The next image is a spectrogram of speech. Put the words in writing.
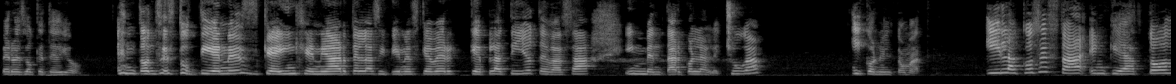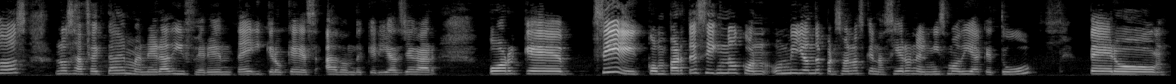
pero es lo que te dio. Entonces tú tienes que ingeniártelas y tienes que ver qué platillo te vas a inventar con la lechuga y con el tomate. Y la cosa está en que a todos nos afecta de manera diferente y creo que es a donde querías llegar, porque sí, comparte signo con un millón de personas que nacieron el mismo día que tú, pero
